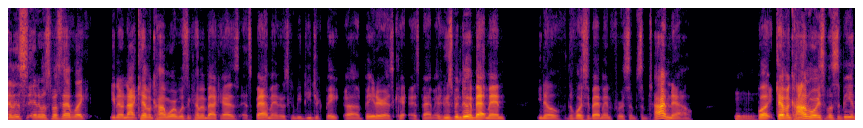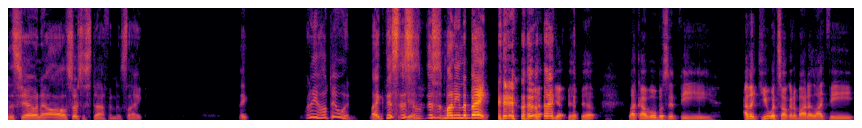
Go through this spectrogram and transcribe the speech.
and this and it was supposed to have like you know not Kevin Conroy wasn't coming back as as Batman. It was gonna be Diedrich ba- uh, Bader as as Batman, who's been doing Batman, you know, the voice of Batman for some some time now. mhm. But Kevin Conroy is supposed to be in the show and all sorts of stuff, and it's like, like, what are y'all doing? Like this this Yeah. is this is money in the bank. yep, Like, yep, yep, yep. Like, I what was it? The I think you were talking about it, like the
